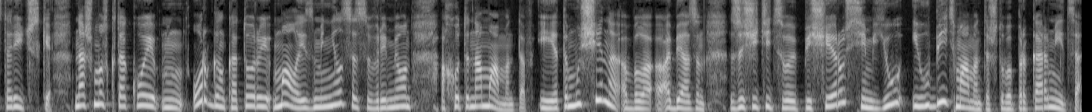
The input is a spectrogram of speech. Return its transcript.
исторически. Наш мозг такой орган, который мало изменился со времен охоты на мамонтов. И это мужчина был обязан защитить свою пещеру, семью и убить мамонта, чтобы прокормиться.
